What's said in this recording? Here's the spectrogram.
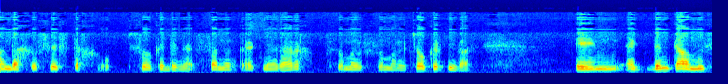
aandag gefestig op sulke dinge vandat ek nou reg sommer sommer 'n chokkertjie was. En ek dink daar moes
